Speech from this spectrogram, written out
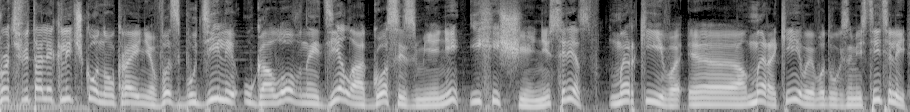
Против Виталия Кличко на Украине возбудили уголовное дело о госизмене и хищении средств. Мэр Киева, э, мэра Киева и его двух заместителей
